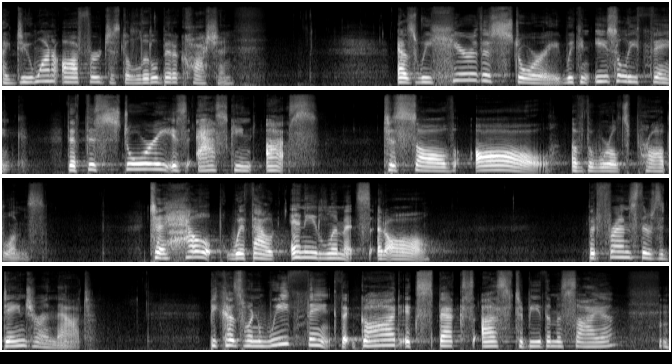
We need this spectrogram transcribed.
I do want to offer just a little bit of caution. As we hear this story, we can easily think that this story is asking us to solve all of the world's problems, to help without any limits at all. But, friends, there's a danger in that. Because when we think that God expects us to be the Messiah,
